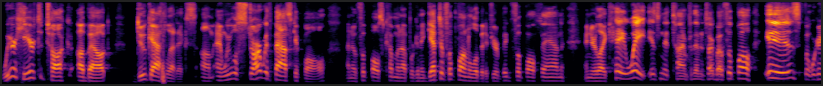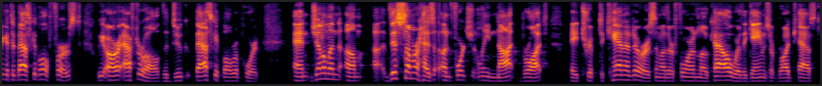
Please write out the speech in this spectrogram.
We're here to talk about Duke athletics, um, and we will start with basketball. I know football's coming up. We're going to get to football in a little bit. If you're a big football fan and you're like, "Hey, wait, isn't it time for them to talk about football?" It is, but we're going to get to basketball first. We are, after all, the Duke basketball report. And gentlemen, um, uh, this summer has unfortunately not brought a trip to Canada or some other foreign locale where the games are broadcast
